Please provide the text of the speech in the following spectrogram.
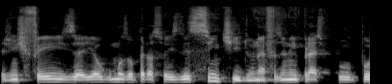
a gente fez aí algumas operações desse sentido, né? Fazendo empréstimo para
